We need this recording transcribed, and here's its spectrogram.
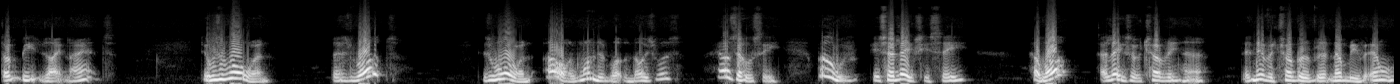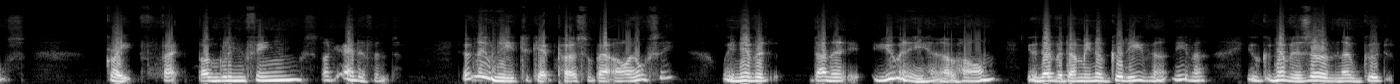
Don't be like that. There was a war on. There's what? There's a war on. Oh, I wondered what the noise was. How's Elsie? Well, it's her legs, you see. Her what? Her legs are troubling her. They never troubled nobody else. Great, fat, bungling things, like an elephant. There's no need to get personal about our Elsie. We never done it, you any no harm. You never done me no good either. You never deserved no good.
